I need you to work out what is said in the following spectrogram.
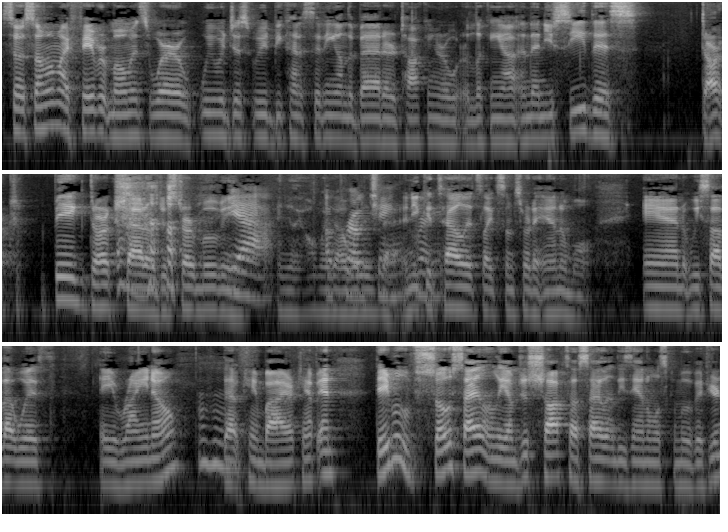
So some of my favorite moments where we would just we'd be kind of sitting on the bed or talking or, or looking out, and then you see this dark, big dark shadow just start moving. Yeah. and you're like, oh my god, what is that? And you could tell it's like some sort of animal. And we saw that with a rhino Mm-hmm. that came by our camp, and they move so silently. I'm just shocked how silent these animals can move. If you're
